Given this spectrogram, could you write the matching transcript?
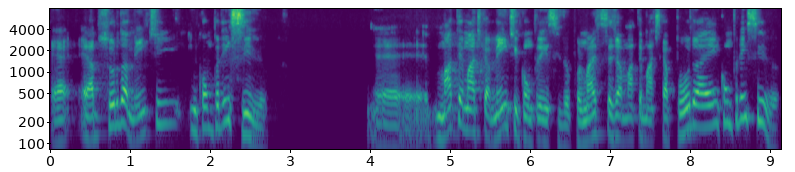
é, é absurdamente incompreensível. é, matematicamente incompreensível. Por mais que seja matemática pura, é incompreensível.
